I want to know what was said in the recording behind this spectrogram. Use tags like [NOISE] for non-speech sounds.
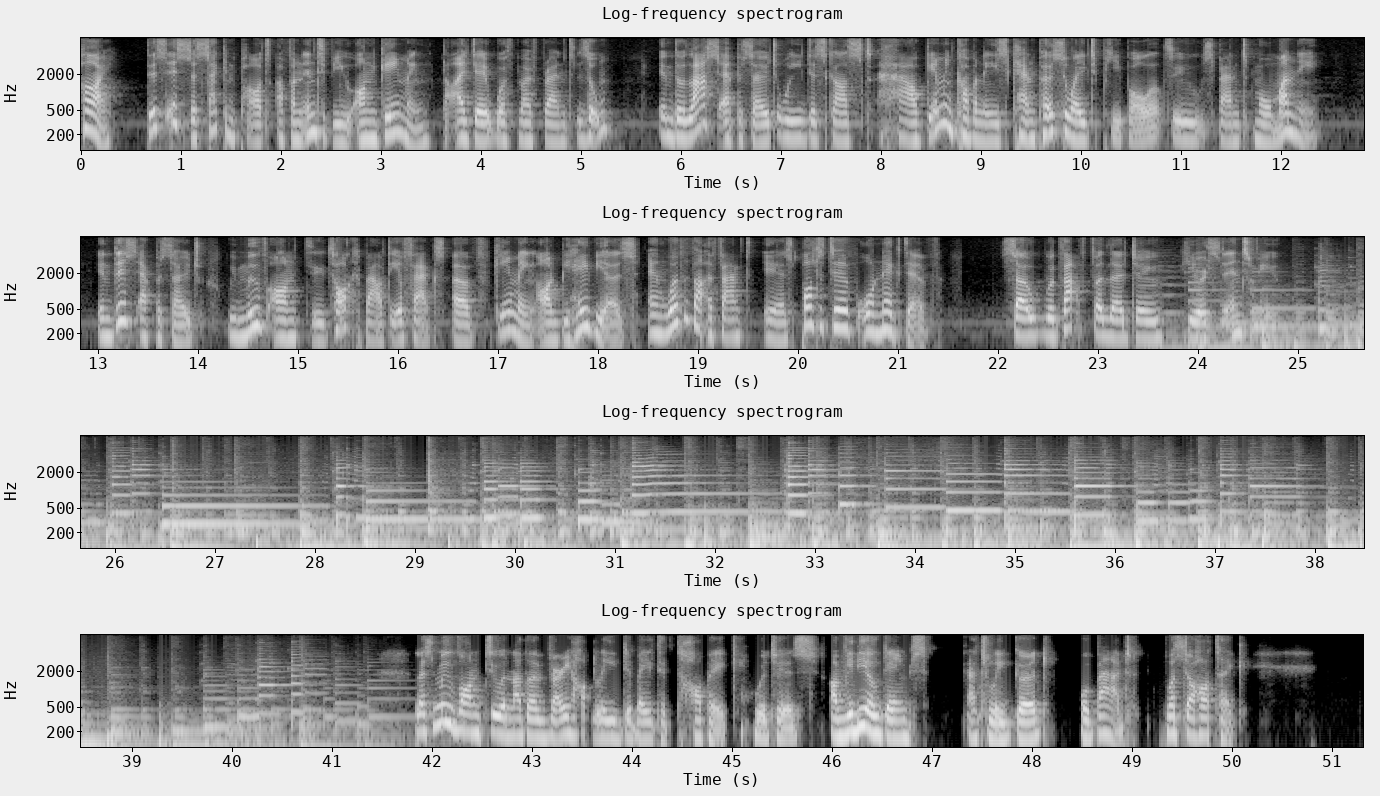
Hi, this is the second part of an interview on gaming that I did with my friend Dzung. In the last episode, we discussed how gaming companies can persuade people to spend more money. In this episode, we move on to talk about the effects of gaming on behaviors and whether that effect is positive or negative. So, without further ado, here's the interview. Let's move on to another very hotly debated topic, which is are video games actually good or bad? What's your hot take?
